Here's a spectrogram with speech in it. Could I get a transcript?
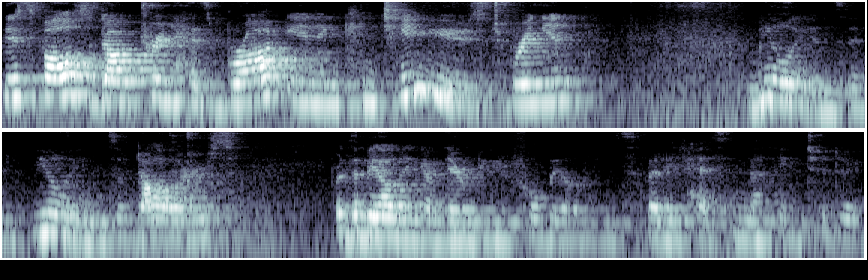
This false doctrine has brought in and continues to bring in millions and millions of dollars for the building of their beautiful buildings, but it has nothing to do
